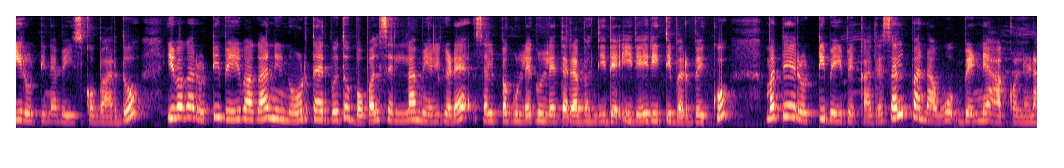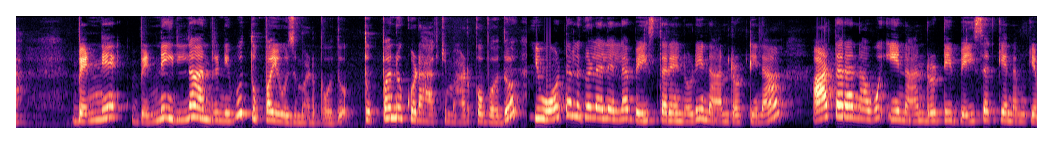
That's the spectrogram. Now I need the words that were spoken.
ಈ ರೊಟ್ಟಿನ ಬೇಯಿಸ್ಕೋಬಾರ್ದು. ಇವಾಗ ರೊಟ್ಟಿ ಬೇಯುವಾಗ ನೀವು ನೋಡ್ತಾ ಇರ್ಬೋದು ಬಬಲ್ಸ್ ಎಲ್ಲ ಮೇಲ್ಗಡೆ ಸ್ವಲ್ಪ ಗುಳ್ಳೆ ಗುಳ್ಳೆ ಥರ ಬಂದಿದೆ. ಇದೇ ರೀತಿ ಬರಬೇಕು. ಮತ್ತು ರೊಟ್ಟಿ ಬೇಯಬೇಕಾದ್ರೆ ಸ್ವಲ್ಪ ನಾವು ಬೆಣ್ಣೆ ಹಾಕ್ಕೊಳ್ಳೋಣ ಬೆಣ್ಣೆ ಬೆಣ್ಣೆ ಇಲ್ಲ ಅಂದರೆ ನೀವು ತುಪ್ಪ ಯೂಸ್ ಮಾಡ್ಬೋದು. ತುಪ್ಪನೂ ಕೂಡ ಹಾಕಿ ಮಾಡ್ಕೋಬೋದು. ಈ ಹೋಟೆಲ್ಗಳಲ್ಲೆಲ್ಲ ಬೇಯಿಸ್ತಾರೆ ನೋಡಿ ನಾನ್ ರೊಟ್ಟಿನ. ಆ ಥರ ನಾವು ಈ ನಾನ್ ರೊಟ್ಟಿ ಬೇಯಿಸೋಕ್ಕೆ ನಮಗೆ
